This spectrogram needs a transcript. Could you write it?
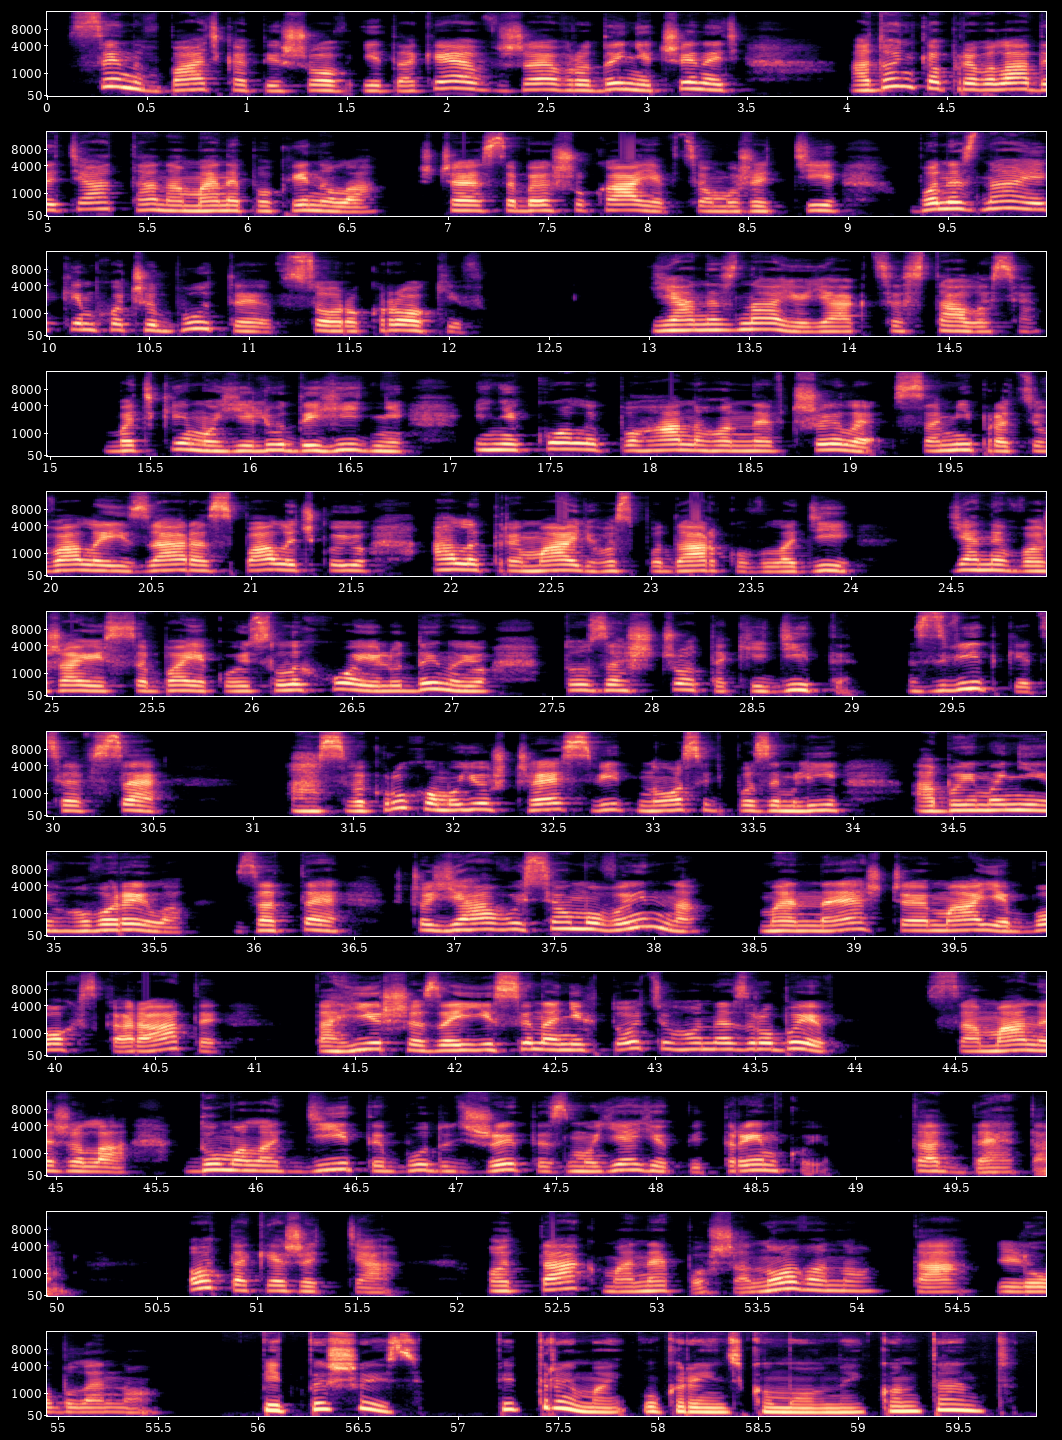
Син в батька пішов і таке вже в родині чинить, а донька привела дитя та на мене покинула. Ще себе шукає в цьому житті, бо не знає, ким хоче бути в сорок років. Я не знаю, як це сталося. Батьки мої люди гідні і ніколи поганого не вчили, самі працювали і зараз з паличкою, але тримають господарку в ладі. Я не вважаю себе якоюсь лихою людиною, то за що такі діти? Звідки це все? А свекруху мою ще світ носить по землі, аби й мені говорила за те, що я в усьому винна, мене ще має Бог скарати, та гірше за її сина ніхто цього не зробив. Сама не жила, думала, діти будуть жити з моєю підтримкою. Та де там? От таке життя. Отак мене пошановано та люблено. Підпишись, підтримай українськомовний контент.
